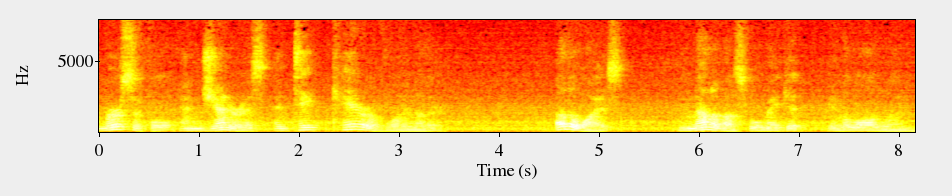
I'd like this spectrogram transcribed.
merciful and generous and take care of one another. Otherwise, none of us will make it in the long run.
